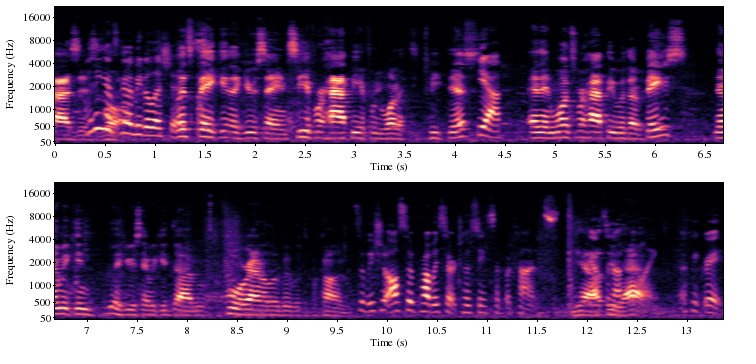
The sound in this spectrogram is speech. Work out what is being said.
as is. I think it's gonna be delicious. Let's bake it like you were saying. See if we're happy. If we want to tweak this. Yeah. And then once we're happy with our base, then we can, like you were saying, we could um, fool around a little bit with the pecan. So we should also probably start toasting some pecans. Yeah, I'll do that. filling. Okay, great.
